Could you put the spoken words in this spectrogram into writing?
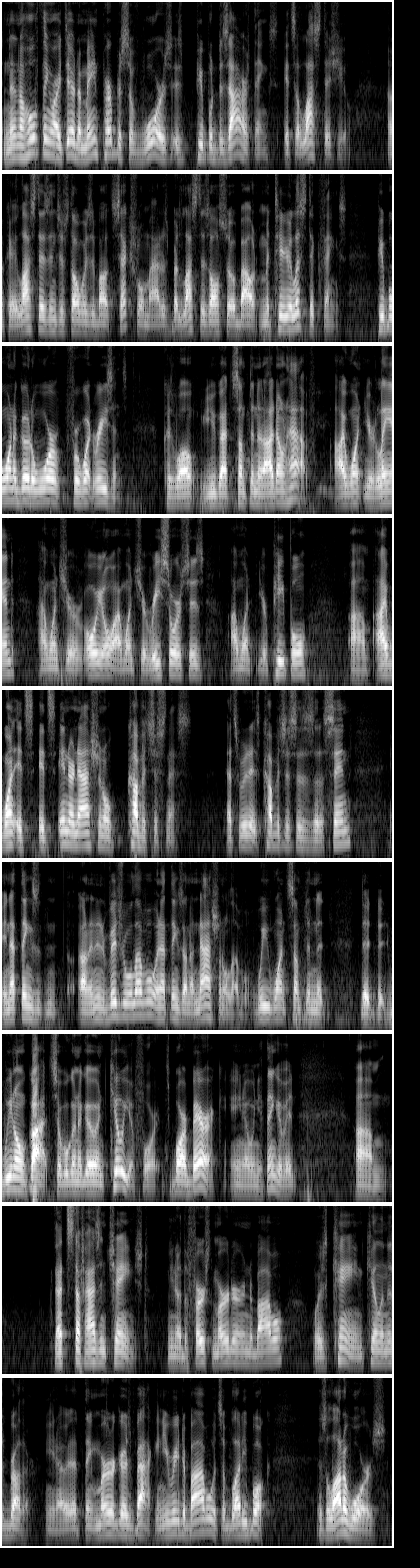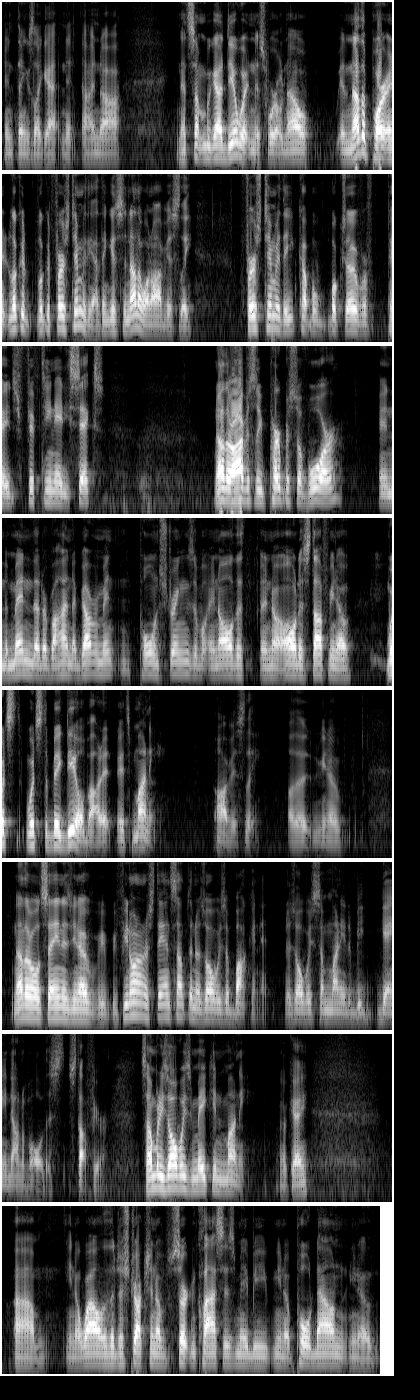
And then the whole thing right there, the main purpose of wars is people desire things. It's a lust issue. Okay, lust isn't just always about sexual matters, but lust is also about materialistic things. People want to go to war for what reasons? Because, well, you got something that I don't have. I want your land. I want your oil. I want your resources. I want your people. Um, I want it's it's international covetousness. That's what it is. Covetousness is a sin, and that thing's on an individual level, and that thing's on a national level. We want something that that, that we don't got, so we're going to go and kill you for it. It's barbaric, you know, when you think of it. Um, that stuff hasn't changed. You know, the first murder in the Bible was Cain killing his brother. You know, I think murder goes back. And you read the Bible, it's a bloody book. There's a lot of wars and things like that in it. And, uh, and that's something we got to deal with in this world. Now, in another part, look at look at First Timothy. I think it's another one, obviously. First Timothy, a couple books over, page 1586. Another, obviously, purpose of war in the men that are behind the government and pulling strings of, and all this and all this stuff. You know, what's what's the big deal about it? It's money, obviously. Although you know, Another old saying is, you know, if you don't understand something, there's always a buck in it. There's always some money to be gained out of all this stuff here. Somebody's always making money, okay? Um, you know, while the destruction of certain classes may be, you know, pulled down, you know,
